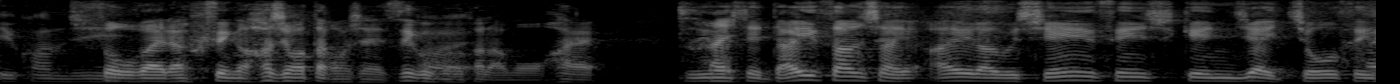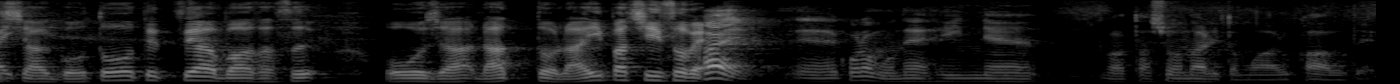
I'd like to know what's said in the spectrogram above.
っていう感じ。壮大な伏線が始まったかもしれないですね、はい。ここからも。はい、続きまして、第3試合、アイラブ支援選手権試合挑戦者、後藤哲也 VS 王者、ラット、ライパチーソベ、はい、えーこれもね因縁が多少なりともあるカードで。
